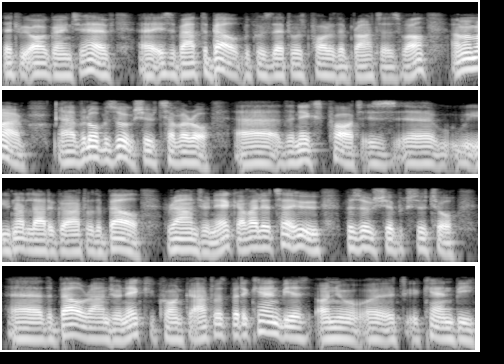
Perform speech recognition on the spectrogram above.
that we are going to have uh, is about the bell, because that was part of the brata as well. Amamar, uh, velo. The next part is you're not allowed to go out with a bell round your neck. Avaletehu bezug. The bell round your neck you can't go out with, but it can be on your, it, can be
